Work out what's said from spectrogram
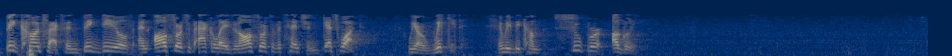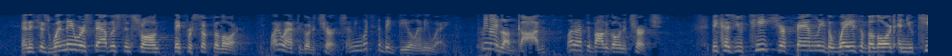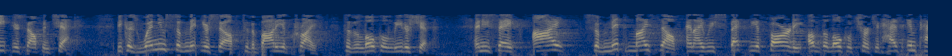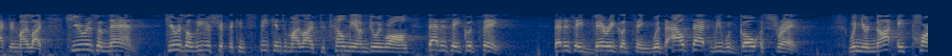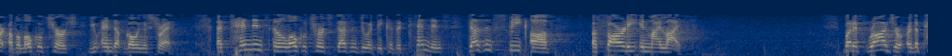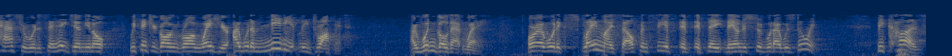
big contracts and big deals and all sorts of accolades and all sorts of attention, guess what? We are wicked. And we become super ugly. And it says, when they were established and strong, they forsook the Lord. Why do I have to go to church? I mean, what's the big deal anyway? I mean, I love God. Why do I have to bother going to church? Because you teach your family the ways of the Lord and you keep yourself in check. Because when you submit yourself to the body of Christ, to the local leadership, and you say, I submit myself and I respect the authority of the local church, it has impact in my life. Here is a man here is a leadership that can speak into my life to tell me I'm doing wrong. That is a good thing. That is a very good thing. Without that, we would go astray. When you're not a part of a local church, you end up going astray. Attendance in a local church doesn't do it because attendance doesn't speak of authority in my life. But if Roger or the pastor were to say, hey Jim, you know, we think you're going the wrong way here, I would immediately drop it. I wouldn't go that way. Or I would explain myself and see if, if, if they, they understood what I was doing. Because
